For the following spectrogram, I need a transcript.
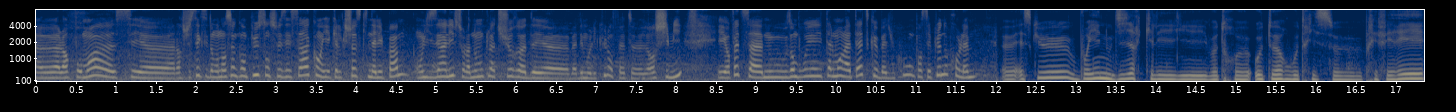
Euh, alors pour moi, c'est, euh, alors je sais que c'est dans mon ancien campus, on se faisait ça quand il y a quelque chose qui n'allait pas. On lisait un livre sur la nomenclature des, euh, bah, des molécules en fait, en chimie. Et en fait, ça nous embrouillait tellement la tête que bah, du coup, on pensait plus à nos problèmes. est-ce que vous pourriez nous dire quel est votre auteur ou autrice préférée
